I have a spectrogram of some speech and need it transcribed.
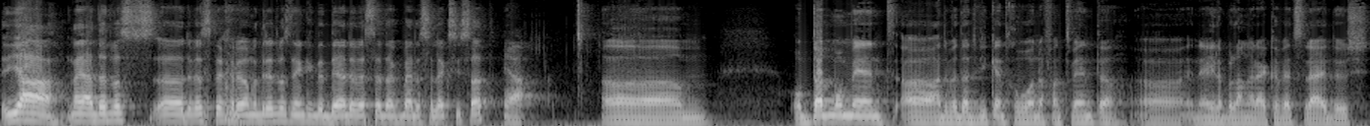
Ja, nou ja, dat was uh, de wedstrijd tegen Real Madrid was denk ik de derde wedstrijd dat ik bij de selectie zat. Ja. Um, op dat moment hadden we dat weekend gewonnen van Twente. een hele belangrijke wedstrijd. Dus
